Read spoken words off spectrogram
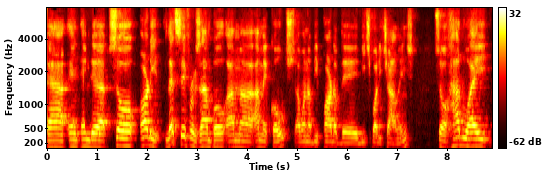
Uh, and and uh, so, Artie, let's say, for example, I'm a, I'm a coach. I want to be part of the Beachbody Challenge. So, how do I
